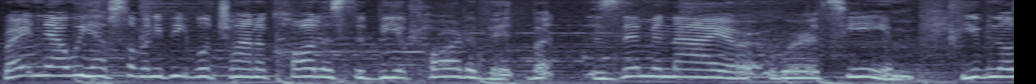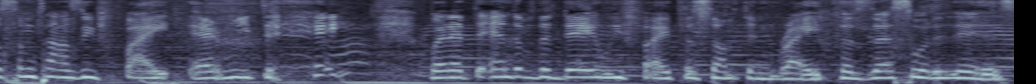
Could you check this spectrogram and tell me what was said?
right now we have so many people trying to call us to be a part of it. But Zim and I are we're a team, even though sometimes we fight every day. but at the end of the day, we fight for something right, because that's what it is.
